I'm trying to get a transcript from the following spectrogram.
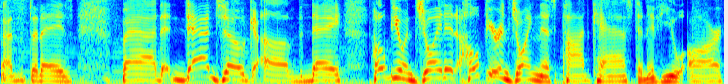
That's today's bad dad joke of the day. Hope you enjoyed it. Hope you're enjoying this podcast. And if you are,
